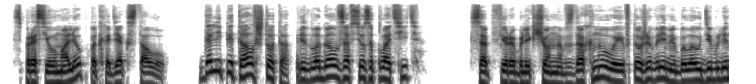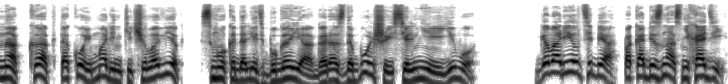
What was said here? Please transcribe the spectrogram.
— спросил малек, подходя к столу. «Да лепетал что-то, предлагал за все заплатить». Сапфир облегченно вздохнула и в то же время была удивлена, как такой маленький человек смог одолеть бугая гораздо больше и сильнее его. «Говорил тебе, пока без нас не ходи!»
